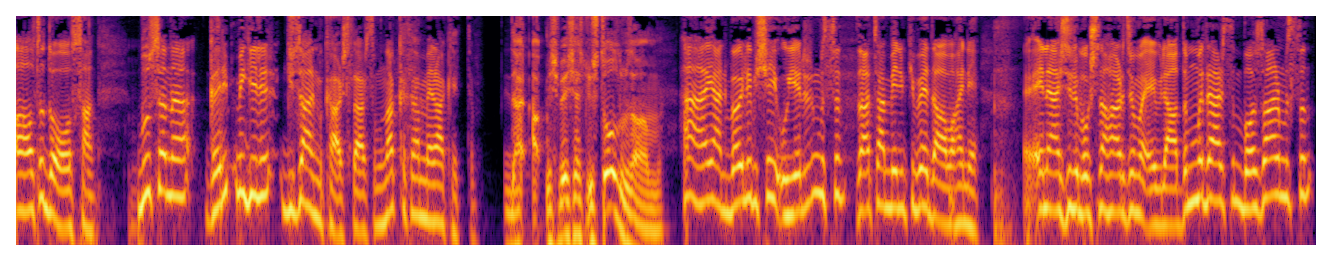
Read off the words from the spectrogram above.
altı da olsan bu sana garip mi gelir güzel mi karşılarsın bunu hakikaten merak ettim. Da- 65 yaş üstü olduğum zaman mı? Ha yani böyle bir şey uyarır mısın? Zaten benimki bedava hani enerjini boşuna harcama evladım mı dersin bozar mısın?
